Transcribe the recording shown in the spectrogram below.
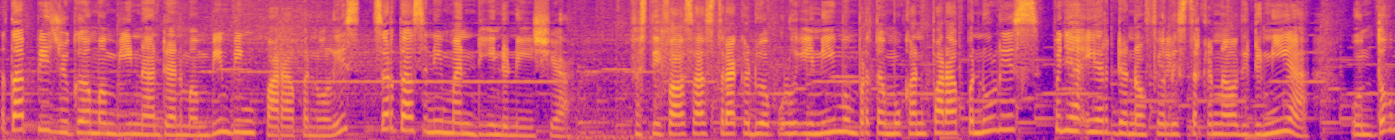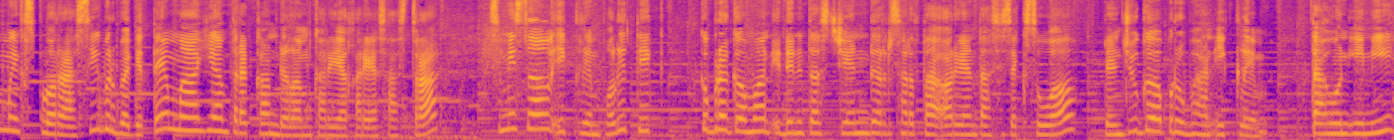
tetapi juga membina dan membimbing para penulis serta seniman di Indonesia. Festival Sastra ke-20 ini mempertemukan para penulis, penyair, dan novelis terkenal di dunia untuk mengeksplorasi berbagai tema yang terekam dalam karya-karya sastra, semisal iklim politik, keberagaman identitas gender serta orientasi seksual, dan juga perubahan iklim. Tahun ini,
